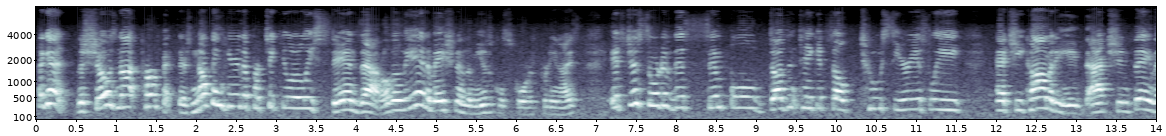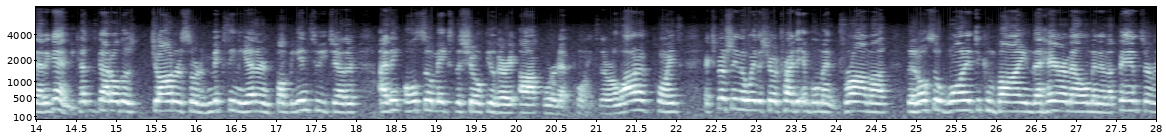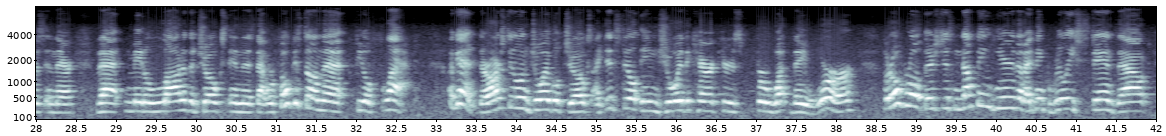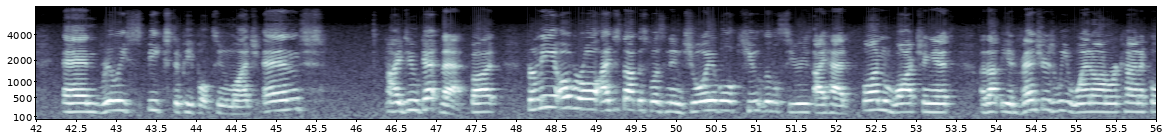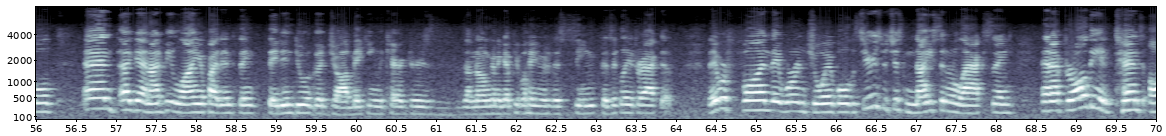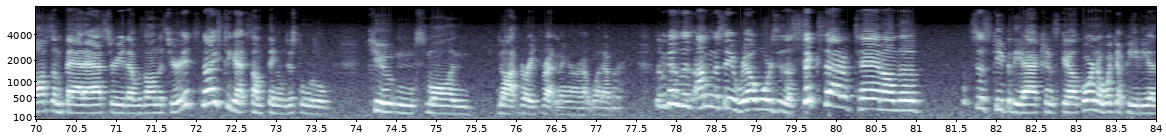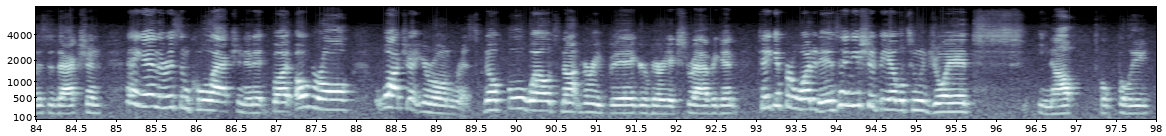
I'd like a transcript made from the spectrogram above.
Again, the show's not perfect. There's nothing here that particularly stands out, although the animation and the musical score is pretty nice. It's just sort of this simple, doesn't take itself too seriously, ecchi comedy action thing that again because it's got all those genres sort of mixing together and bumping into each other I think also makes the show feel very awkward at points. There are a lot of points, especially in the way the show tried to implement drama that also wanted to combine the harem element and the fan service in there that made a lot of the jokes in this that were focused on that feel flat. Again, there are still enjoyable jokes. I did still enjoy the characters for what they were, but overall, there's just nothing here that I think really stands out and really speaks to people too much. And I do get that. But for me, overall, I just thought this was an enjoyable, cute little series. I had fun watching it. I thought the adventures we went on were kind of cool. And again, I'd be lying if I didn't think they didn't do a good job making the characters, I know I'm going to get people hating with this, seem physically attractive. They were fun, they were enjoyable. The series was just nice and relaxing. And after all the intense, awesome badassery that was on this year, it's nice to get something just a little cute and small and not very threatening or whatever. So because of this, I'm going to say Rail Wars is a 6 out of 10 on the, let's just keep it the action scale. According to Wikipedia, this is action. And again, there is some cool action in it, but overall, watch at your own risk. Know full well it's not very big or very extravagant. Take it for what it is, and you should be able to enjoy it enough, hopefully.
